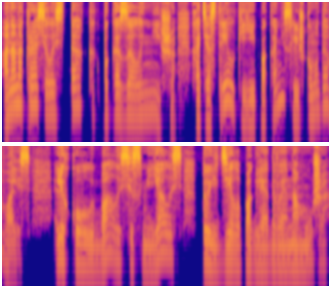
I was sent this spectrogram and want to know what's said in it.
Она накрасилась так, как показала Ниша, хотя стрелки ей пока не слишком удавались. Легко улыбалась и смеялась, то и дело поглядывая на мужа.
